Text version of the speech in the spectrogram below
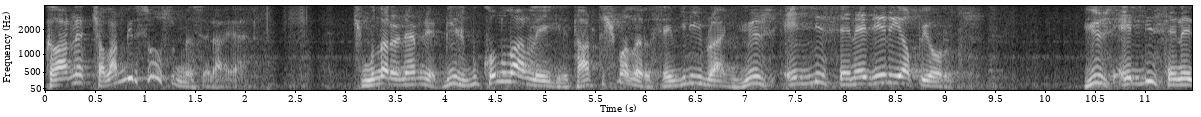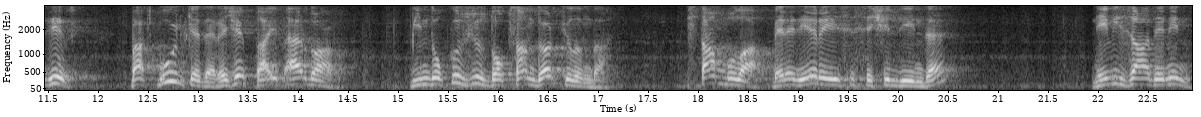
Klarnet çalan birisi olsun mesela yani. Şimdi bunlar önemli. Biz bu konularla ilgili tartışmaları sevgili İbrahim 150 senedir yapıyoruz. 150 senedir. Bak bu ülkede Recep Tayyip Erdoğan 1994 yılında İstanbul'a belediye reisi seçildiğinde Nevizade'nin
